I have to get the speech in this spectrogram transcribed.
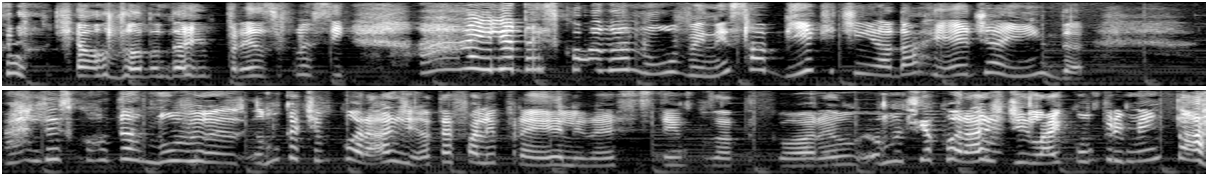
que é o dono da empresa, e falei assim: Ah, ele é da escola da nuvem, nem sabia que tinha da rede ainda. Ah, ele é da escola da nuvem, eu, nunca tive coragem, eu até falei para ele, né, esses tempos agora, eu, eu, não tinha coragem de ir lá e cumprimentar.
